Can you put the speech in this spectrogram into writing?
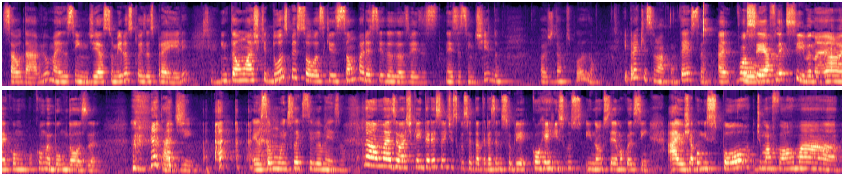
saudável, mas assim, de assumir as coisas pra ele. Então, acho que duas pessoas que são parecidas às vezes nesse sentido, pode dar uma explosão. E pra que isso não aconteça, Você é flexível, né? Ai, como, como é bondosa. Tadinho. Eu sou muito flexível mesmo. Não, mas eu acho que é interessante isso que você está trazendo sobre correr riscos e não ser uma coisa assim. Ah, eu já vou me expor de uma forma.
